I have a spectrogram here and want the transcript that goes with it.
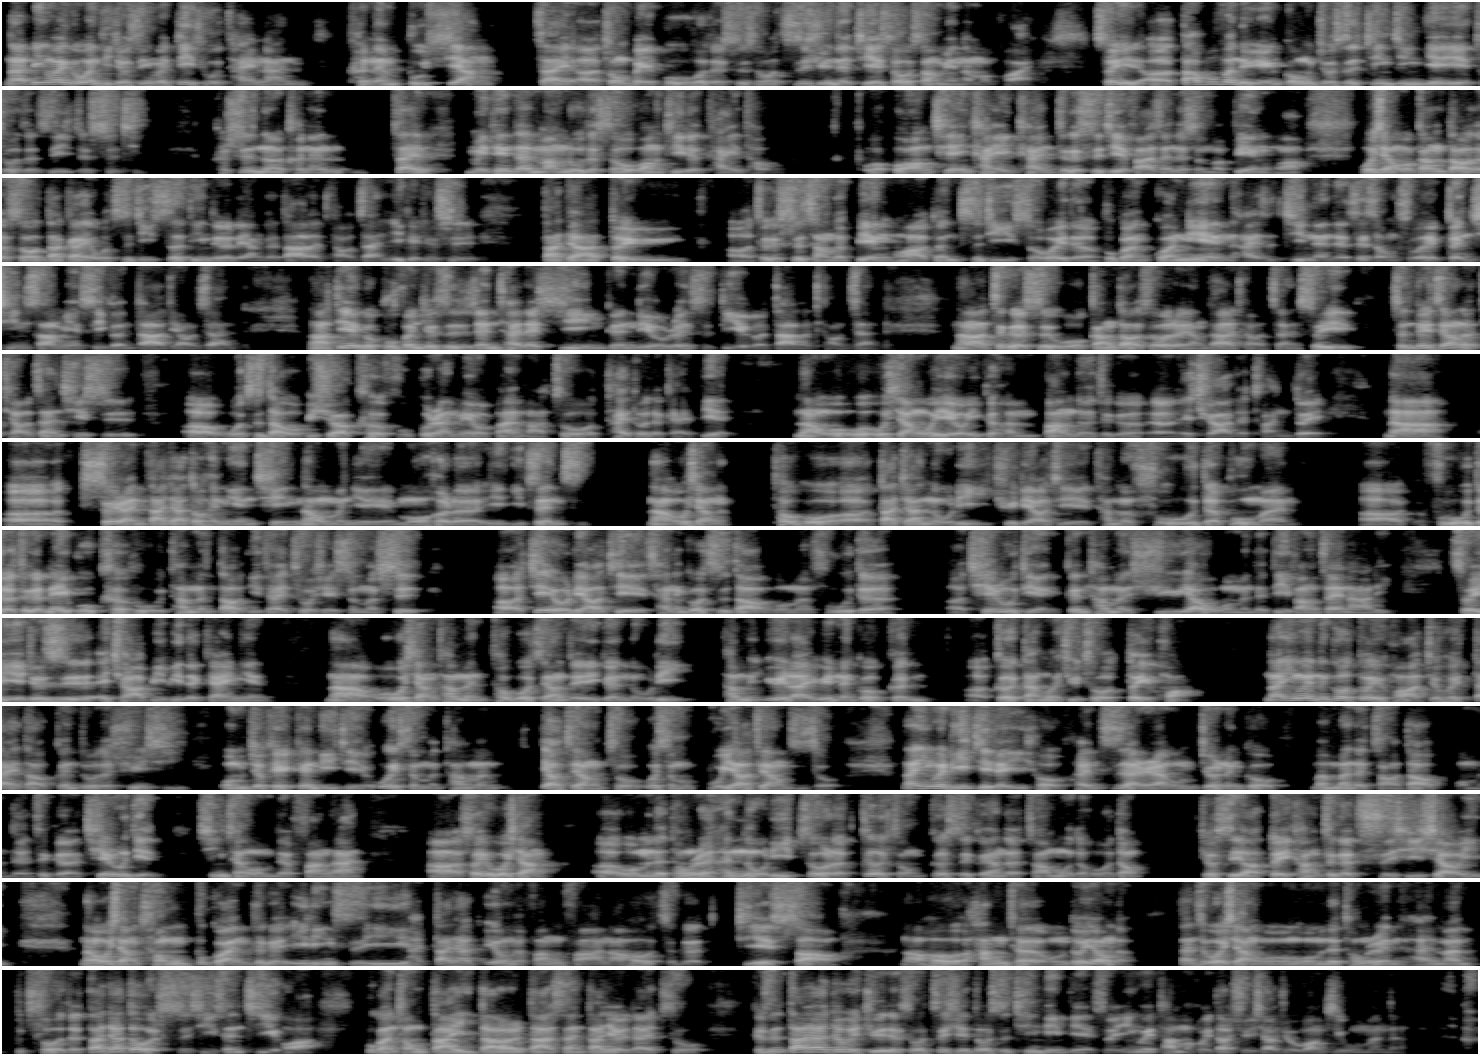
那另外一个问题就是因为地处台南，可能不像在呃中北部或者是说资讯的接收上面那么快，所以呃大部分的员工就是兢兢业业做着自己的事情。可是呢，可能在每天在忙碌的时候，忘记了抬头，我往前看一看，这个世界发生了什么变化。我想我刚到的时候，大概我自己设定的两个大的挑战，一个就是大家对于呃这个市场的变化，跟自己所谓的不管观念还是技能的这种所谓更新上面是一个很大的挑战。那第二个部分就是人才的吸引跟留任是第二个大的挑战。那这个是我刚到时候的两大挑战。所以针对这样的挑战，其实。呃，我知道我必须要克服，不然没有办法做太多的改变。那我我我想我也有一个很棒的这个呃 HR 的团队。那呃虽然大家都很年轻，那我们也磨合了一一阵子。那我想透过呃大家努力去了解他们服务的部门啊、服务的这个内部客户，他们到底在做些什么事？呃，借由了解才能够知道我们服务的呃切入点跟他们需要我们的地方在哪里。所以也就是 HRBP 的概念。那我想他们透过这样的一个努力，他们越来越能够跟呃各单位去做对话。那因为能够对话，就会带到更多的讯息，我们就可以更理解为什么他们要这样做，为什么不要这样子做。那因为理解了以后，很自然而然我们就能够慢慢的找到我们的这个切入点，形成我们的方案啊。所以我想，呃，我们的同仁很努力做了各种各式各样的招募的活动。就是要对抗这个磁吸效应。那我想从不管这个一零四一大家用的方法，然后这个介绍，然后 Hunter 我们都用了。但是我想我我们的同仁还蛮不错的，大家都有实习生计划，不管从大一、大二、大三，大家有在做。可是大家都会觉得说这些都是蜻蜓点水，因为他们回到学校就忘记我们了，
